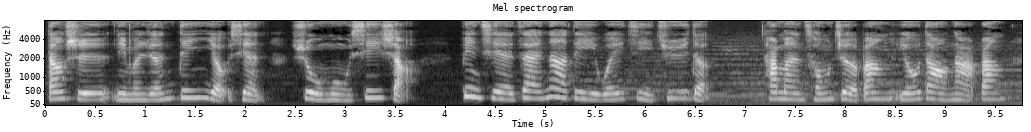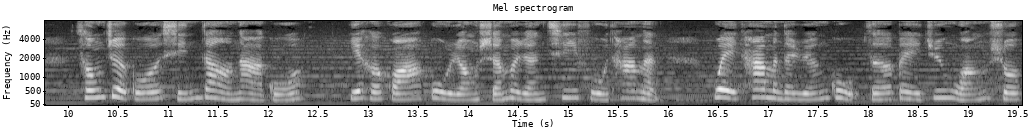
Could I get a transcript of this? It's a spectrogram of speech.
当时你们人丁有限，数目稀少。”并且在那地为寄居的，他们从这邦游到那邦，从这国行到那国。耶和华不容什么人欺负他们，为他们的缘故责备君王说：“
